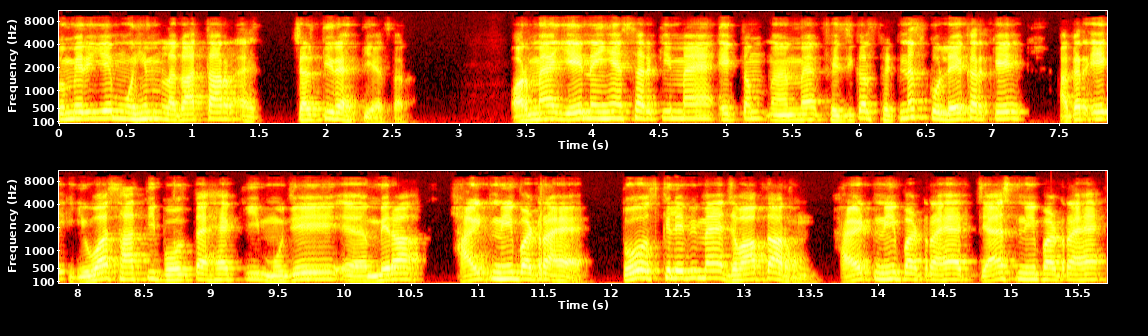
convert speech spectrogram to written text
तो मेरी ये मुहिम लगातार चलती रहती है सर। और मैं ये नहीं है सर कि मैं एकदम मैं फ़िज़िकल फिटनेस को लेकर के अगर एक युवा साथी बोलता है कि मुझे मेरा हाइट नहीं बढ़ रहा है तो उसके लिए भी मैं जवाबदार हूँ। हाइट नहीं बढ़ रहा है चेस्ट नहीं बढ़ रहा है,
